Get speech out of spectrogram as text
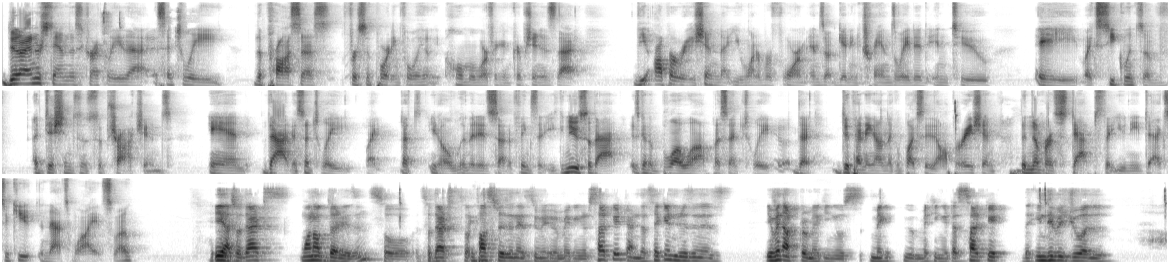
Did I understand this correctly that essentially the process for supporting fully homomorphic encryption is that the operation that you want to perform ends up getting translated into a like sequence of additions and subtractions and that essentially like that's you know a limited set of things that you can do. So that is going to blow up essentially uh, that depending on the complexity of the operation the number of steps that you need to execute and that's why it's slow. Yeah so that's one of the reasons. So so that's the mm-hmm. first reason is you're making a circuit. And the second reason is even after making you make, making it a circuit the individual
